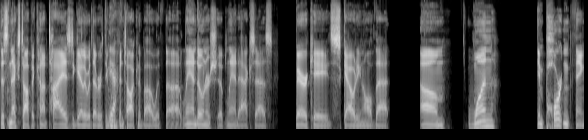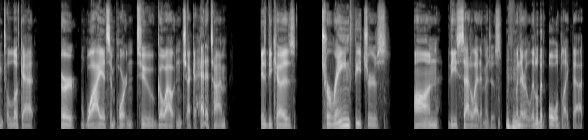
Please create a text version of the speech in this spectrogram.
this next topic kind of ties together with everything Yeah. we've been talking about with uh, land ownership, land access, barricades, scouting, all that. Um, one important thing to look at, or why it's important to go out and check ahead of time, is because terrain features on these satellite images Mhm. when they're a little bit old like that.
